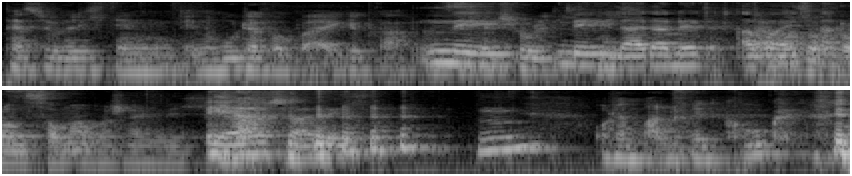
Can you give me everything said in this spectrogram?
Persönlich den, den Router vorbeigebracht und nee, sich Nee, leider nicht. Aber Damals ich auch Ron Sommer wahrscheinlich. Ja, wahrscheinlich. Hm? Oder Manfred Krug.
